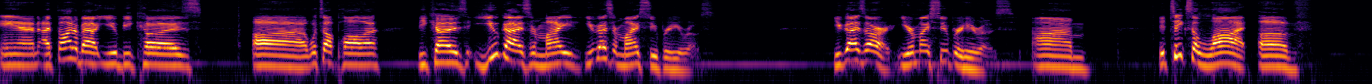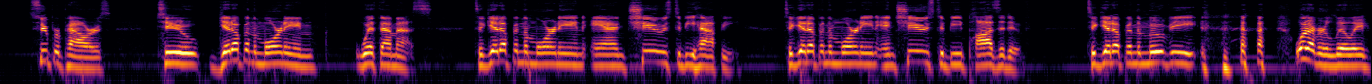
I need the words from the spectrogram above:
And I thought about you because, uh, what's up, Paula? Because you guys are my, you guys are my superheroes. You guys are. You're my superheroes. Um, it takes a lot of superpowers to get up in the morning with MS, to get up in the morning and choose to be happy, to get up in the morning and choose to be positive, to get up in the movie, whatever, Lily.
